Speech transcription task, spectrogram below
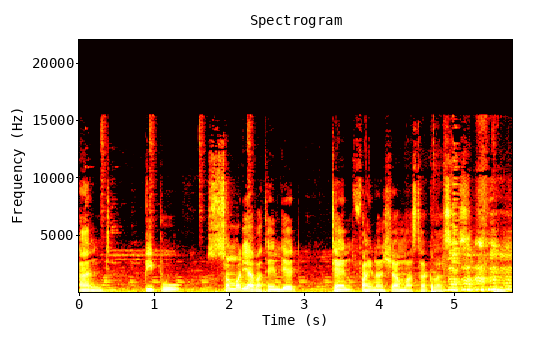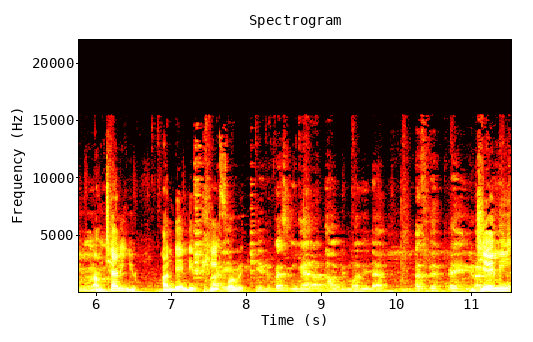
and people somebody have attended 10 financial master classes i'm telling you and then they paid for it if the person gathered all the money that has been paying jamie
